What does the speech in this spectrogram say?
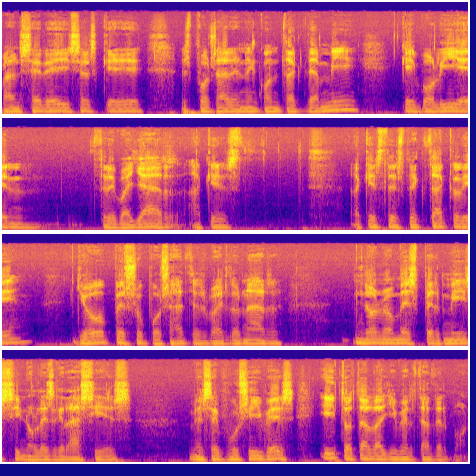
van ser ells els que es posaren en contacte amb mi, que volien treballar aquest, aquest espectacle. Jo, per suposat, els vaig donar no només permís, sinó les gràcies més efusives i tota la llibertat del món.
